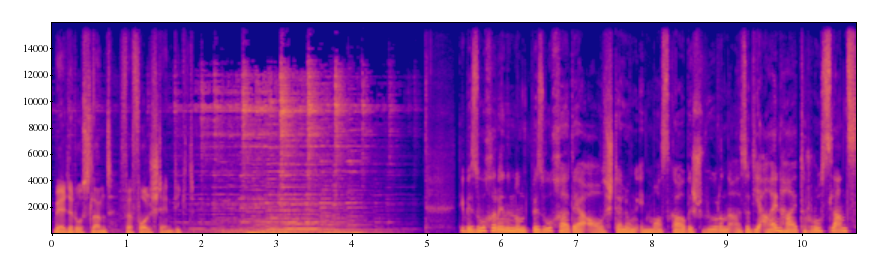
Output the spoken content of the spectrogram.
werde Russland vervollständigt. Die Besucherinnen und Besucher der Ausstellung in Moskau beschwören also die Einheit Russlands.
